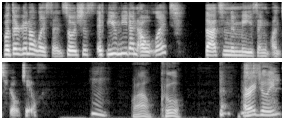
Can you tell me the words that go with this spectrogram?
but they're going to listen. So it's just, if you need an outlet, that's an amazing one to go to. Wow, cool. All right, Joleyne,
